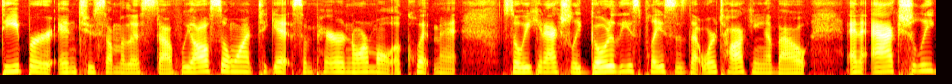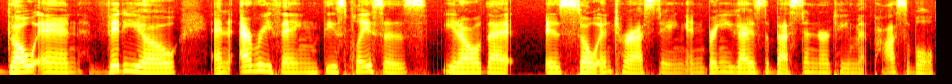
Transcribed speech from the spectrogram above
deeper into some of this stuff. We also want to get some paranormal equipment so we can actually go to these places that we're talking about and actually go in, video, and everything these places, you know, that is so interesting and bring you guys the best entertainment possible.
